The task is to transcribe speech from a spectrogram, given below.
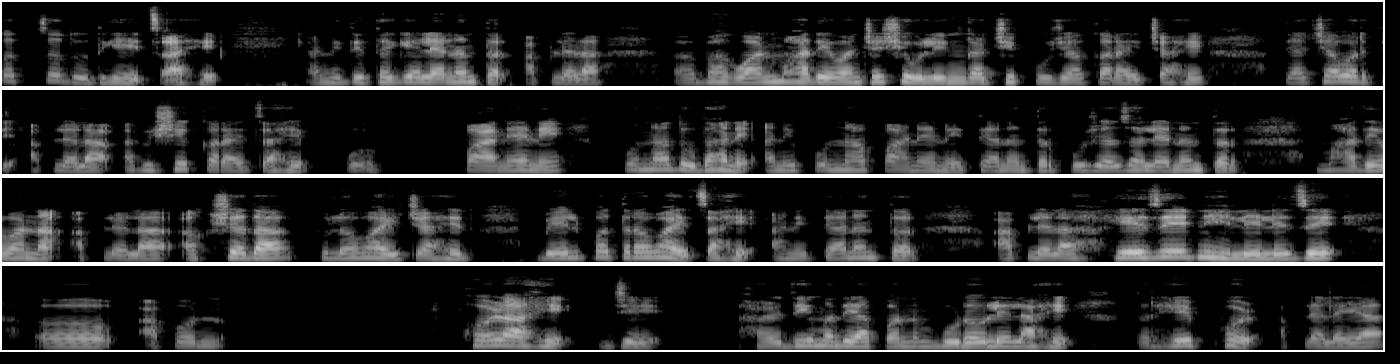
कच्चं दूध घ्यायचं आहे आणि तिथं गेल्यानंतर आपल्याला भगवान महादेवांच्या शिवलिंगाची पूजा करायची आहे. त्याच्यावरती आपल्याला अभिषेक करायचा आहे. पाण्याने पुन्हा दुधाने आणि पुन्हा पाण्याने. त्यानंतर पूजा झाल्यानंतर महादेवांना आपल्याला अक्षदा फुलं व्हायची आहेत बेलपत्र व्हायचं आहे आणि त्यानंतर आपल्याला हे जे नेलेले जे आपण फळ आहे जे हळदीमध्ये आपण बुडवलेलं आहे तर हे फळ आपल्याला या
